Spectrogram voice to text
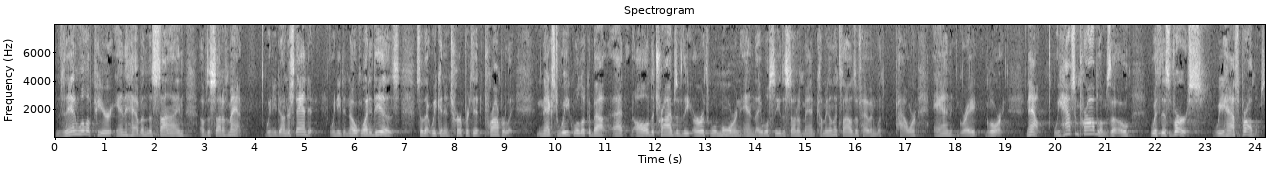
Then will appear in heaven the sign of the Son of Man. We need to understand it. We need to know what it is so that we can interpret it properly. Next week, we'll look about at all the tribes of the earth will mourn, and they will see the Son of Man coming on the clouds of heaven with power and great glory. Now, we have some problems, though, with this verse. We have problems.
